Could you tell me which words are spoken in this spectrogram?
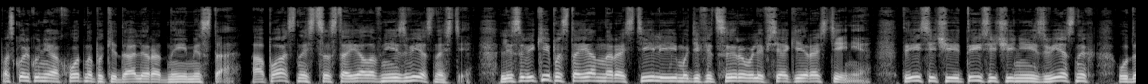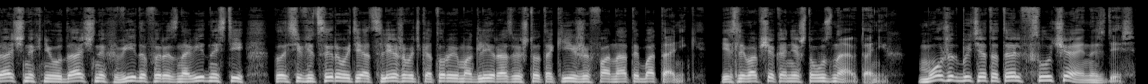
поскольку неохотно покидали родные места. Опасность состояла в неизвестности. Лесовики постоянно растили и модифицировали всякие растения, растения. Тысячи и тысячи неизвестных, удачных, неудачных видов и разновидностей, классифицировать и отслеживать которые могли разве что такие же фанаты ботаники. Если вообще, конечно, узнают о них. Может быть, этот эльф случайно здесь.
